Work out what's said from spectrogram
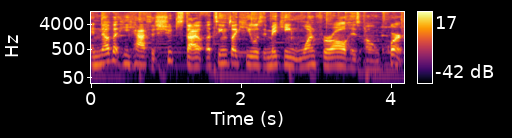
And now that he has his shoot style, it seems like he was making one for all his own quirk.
